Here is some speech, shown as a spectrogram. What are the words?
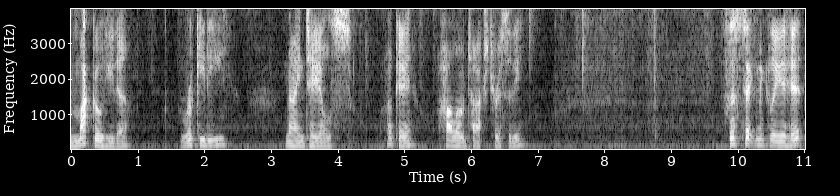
Makuhita, Rookidee, Ninetales. Okay, Holo Toxtricity. This technically a hit.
